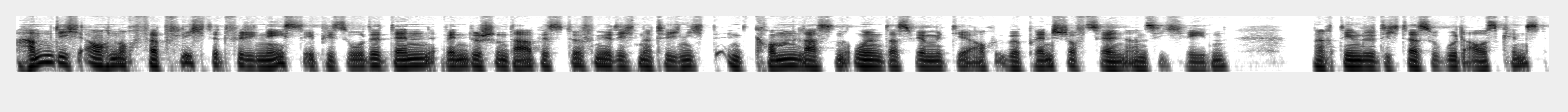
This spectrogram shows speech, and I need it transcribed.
haben dich auch noch verpflichtet für die nächste Episode, denn wenn du schon da bist, dürfen wir dich natürlich nicht entkommen lassen, ohne dass wir mit dir auch über Brennstoffzellen an sich reden, nachdem du dich da so gut auskennst.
